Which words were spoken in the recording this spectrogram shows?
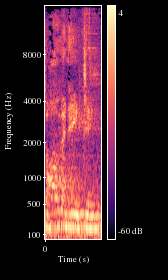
Dominating.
